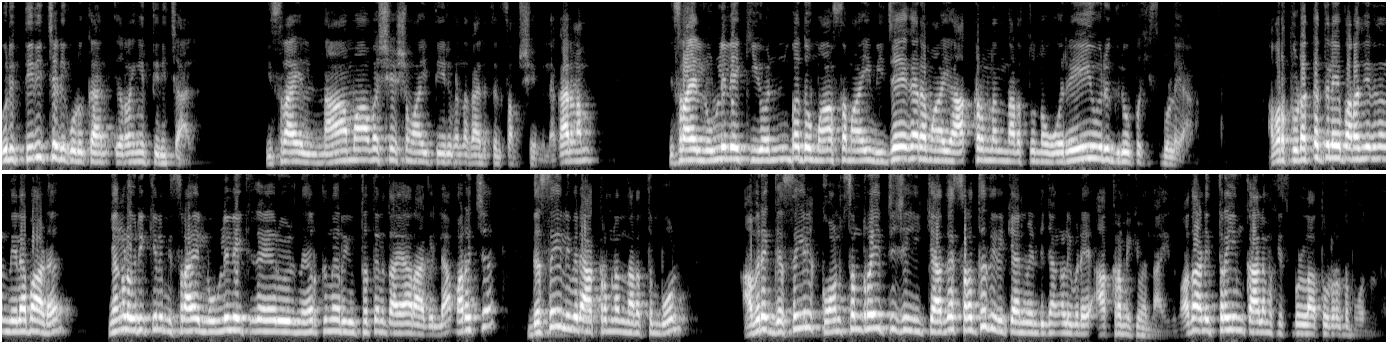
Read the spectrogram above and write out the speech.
ഒരു തിരിച്ചടി കൊടുക്കാൻ ഇറങ്ങി തിരിച്ചാൽ ഇസ്രായേൽ നാമാവശേഷമായി തീരുമെന്ന കാര്യത്തിൽ സംശയമില്ല. കാരണം ഇസ്രായേലിനുള്ളിലേക്ക് ഒൻപത് മാസമായി വിജയകരമായി ആക്രമണം നടത്തുന്ന ഒരേ ഒരു ഗ്രൂപ്പ് ഹിസ്ബുള്ളയാണ്. അവർ തുടക്കത്തിലേ പറഞ്ഞിരുന്ന നിലപാട് ഞങ്ങൾ ഒരിക്കലും ഇസ്രായേലിനുള്ളിലേക്ക് കയറി ഒരു നേർക്കുനേർ യുദ്ധത്തിന് തയ്യാറാകില്ല. മറിച്ച് ഗസയിൽ ഇവർ ആക്രമണം നടത്തുമ്പോൾ അവരെ ഗസയിൽ കോൺസെൻട്രേറ്റ് ചെയ്യിക്കാതെ ശ്രദ്ധ തിരിക്കാൻ വേണ്ടി ഞങ്ങൾ ഇവിടെ ആക്രമിക്കുമെന്നായിരുന്നു. അതാണ് ഇത്രയും കാലം ഹിസ്ബുള്ള തുടർന്നു പോകുന്നത്.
